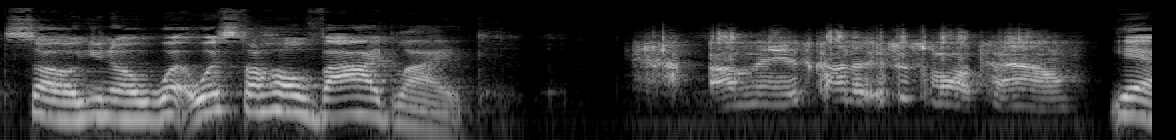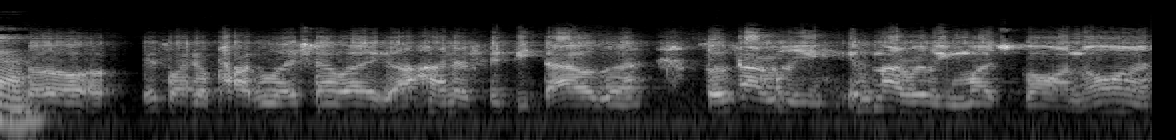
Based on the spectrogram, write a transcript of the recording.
so you know what what's the whole vibe like? I mean, it's kind of it's a small town. Yeah. So it's like a population of like 150,000. So it's not really it's not really much going on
